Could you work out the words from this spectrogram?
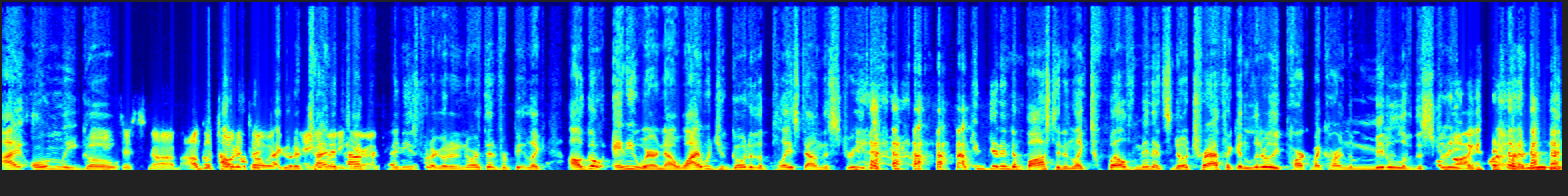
I only go. Pizza snob. I'll go I'll toe to go to- toe I go to Chinatown for Chinese pizza. food. I go to the North End for pi- like I'll go anywhere now. Why would you go to the place down the street? Like, I can get into Boston in like 12 minutes, no traffic, and literally park my car in the middle of the oh, Well, street no, I guess what, what I mean is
